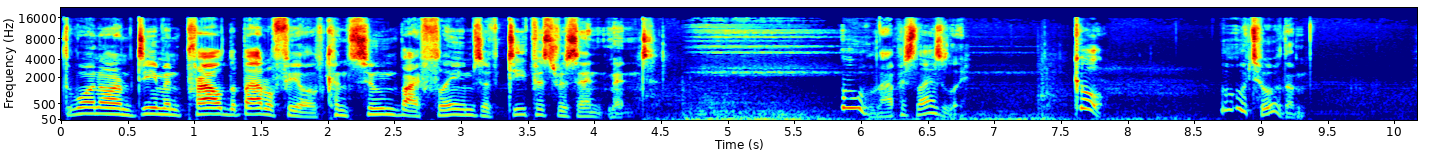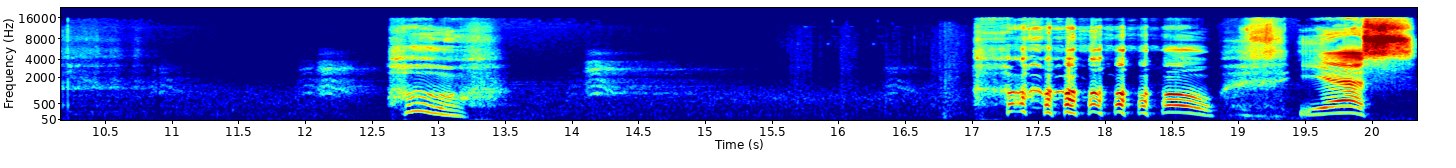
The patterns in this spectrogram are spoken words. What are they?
The one armed demon prowled the battlefield, consumed by flames of deepest resentment. Ooh, lapis lazuli. Cool. Ooh, two of them. Oh. Oh, yes.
